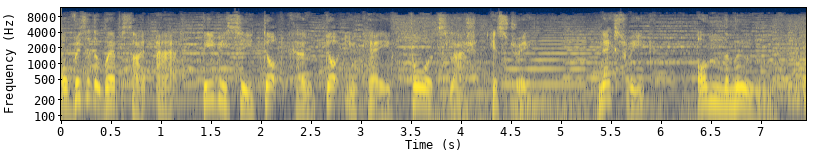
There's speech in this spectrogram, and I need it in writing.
or visit the website at bbc.co.uk forward slash history. Next week, On the Move.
